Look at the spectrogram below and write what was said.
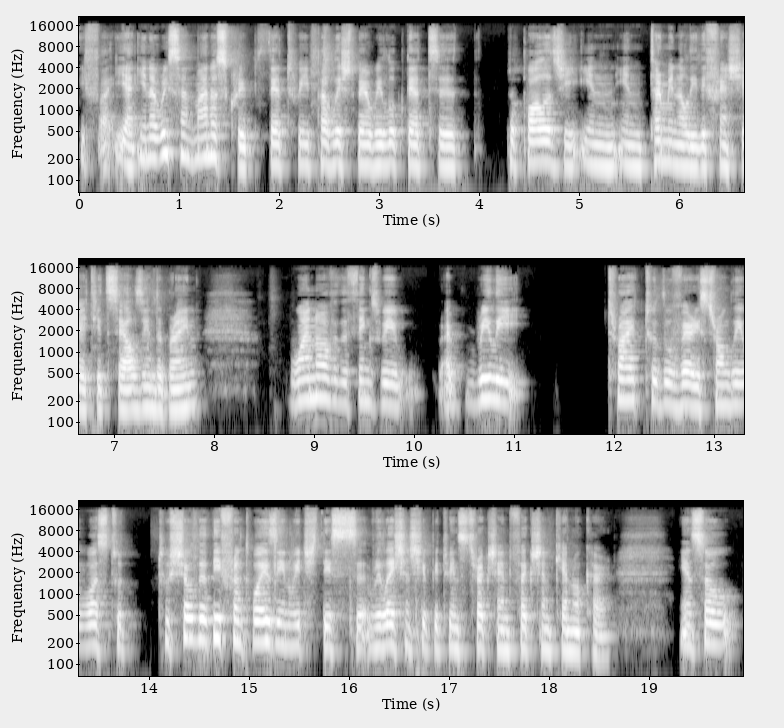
if I, yeah in a recent manuscript that we published where we looked at uh, topology in in terminally differentiated cells in the brain, one of the things we really tried to do very strongly was to to show the different ways in which this uh, relationship between structure and function can occur. And so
